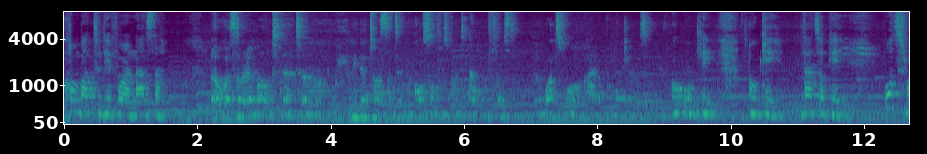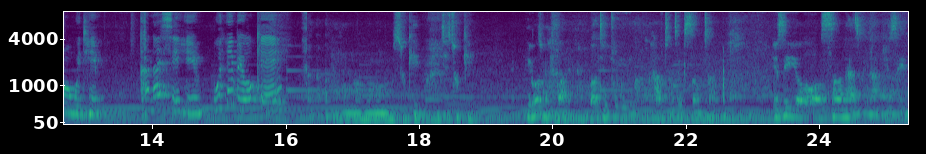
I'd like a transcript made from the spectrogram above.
come back today for an answer. Uh, we're sorry about that. Uh, we needed to ascertain the cause of his predicament first. Uh, once more, I apologize. Oh, okay. Okay, that's okay. What's wrong with him? Can I see him? Will he be okay? No, no, no, no, it's okay. It's okay. He will be fine, but it will have to take some time. You see, your son has been abusing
